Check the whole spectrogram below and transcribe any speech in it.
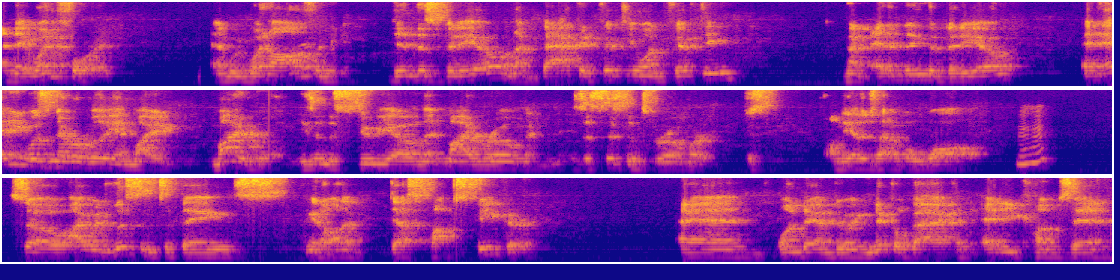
And they went for it. And we went off and did this video, and I'm back at 5150, and I'm editing the video. And Eddie was never really in my my room. He's in the studio, and then my room and his assistant's room are just on the other side of a wall. Mhm. So I would listen to things, you know, on a desktop speaker. And one day I'm doing Nickelback, and Eddie comes in,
